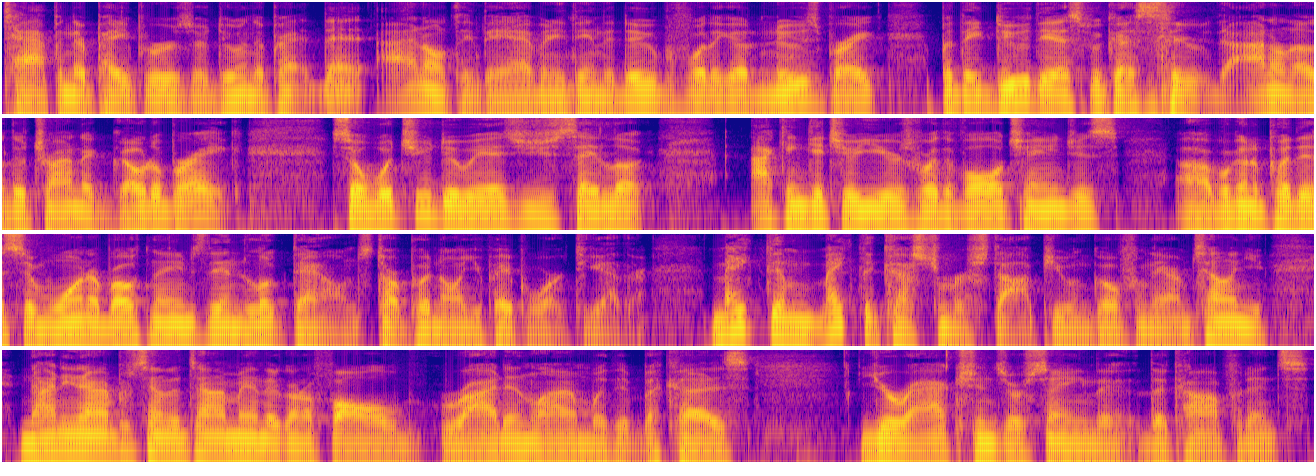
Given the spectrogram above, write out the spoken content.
tapping their papers or doing their I don't think they have anything to do before they go to news break, but they do this because I don't know, they're trying to go to break. So what you do is you say, look, I can get you a year's worth of oil changes. Uh, we're going to put this in one or both names, then look down, start putting all your paperwork together. Make them, make the customer stop you and go from there. I'm telling you, 99% of the time, man, they're going to fall right in line with it because your actions are saying the, the confidence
